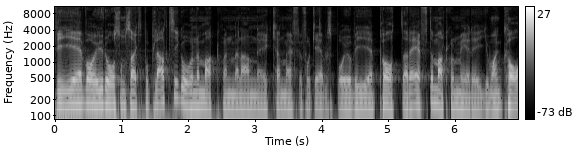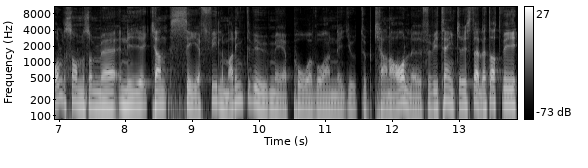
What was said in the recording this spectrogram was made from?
Vi var ju då som sagt på plats igår under matchen mellan eh, Kalmar FF och Elfsborg och vi eh, pratade efter matchen med eh, Johan Karlsson som ni kan se filmad intervju med på vår YouTube-kanal. För vi tänker istället att vi,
